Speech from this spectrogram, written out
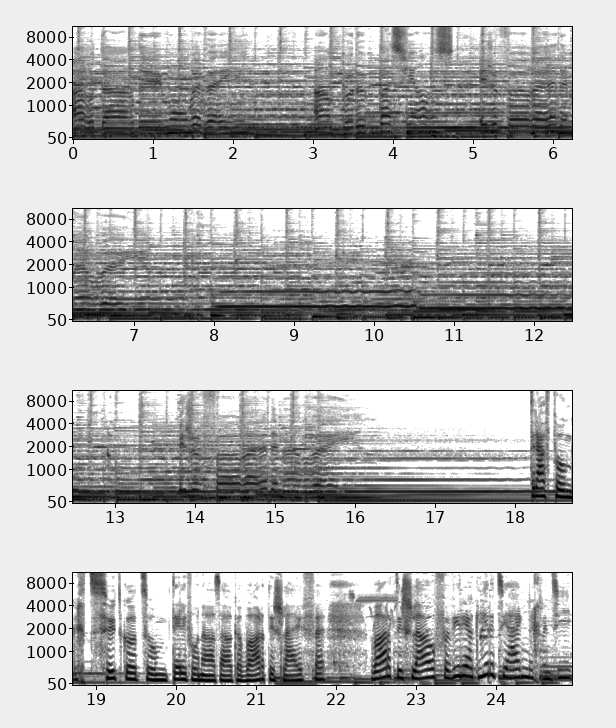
a retardé mon réveil. Peu de patience et je ferai des merveilles. Et je ferai des merveilles. Treffpunkt. Heute geht es um Telefonansagen, Warteschleifen, Warteschlaufen. Wie reagieren Sie eigentlich, wenn Sie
